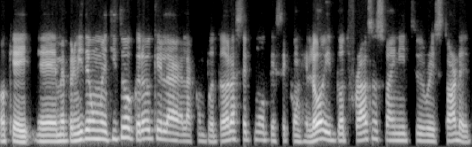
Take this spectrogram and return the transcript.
Ok, eh, me permite un momentito, creo que la, la computadora se como que se congeló, it got frozen, so I need to restart it.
